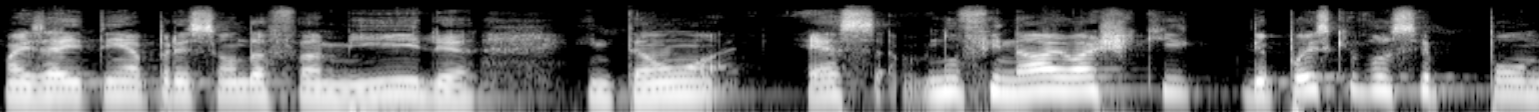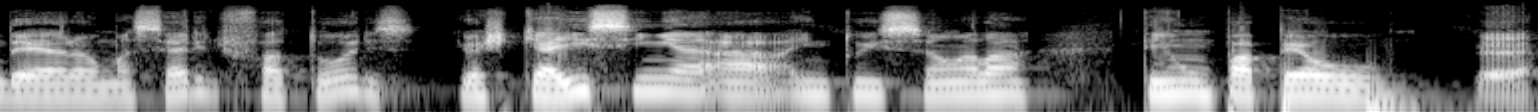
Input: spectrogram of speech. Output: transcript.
mas aí tem a pressão da família. Então essa, no final eu acho que depois que você pondera uma série de fatores, eu acho que aí sim a, a intuição ela tem um papel É.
